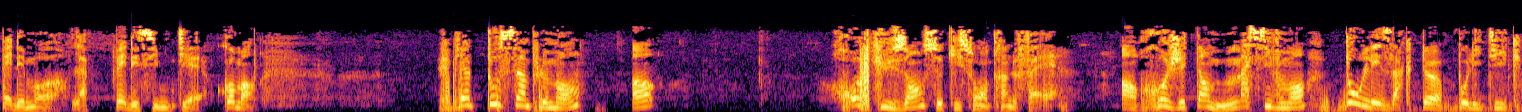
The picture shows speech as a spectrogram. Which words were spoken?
paix des morts, la paix des cimetières. Comment? Eh bien, tout simplement en refusant ce qu'ils sont en train de faire en rejetant massivement tous les acteurs politiques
